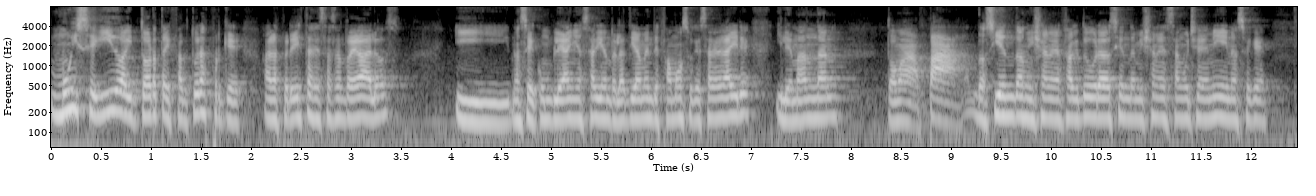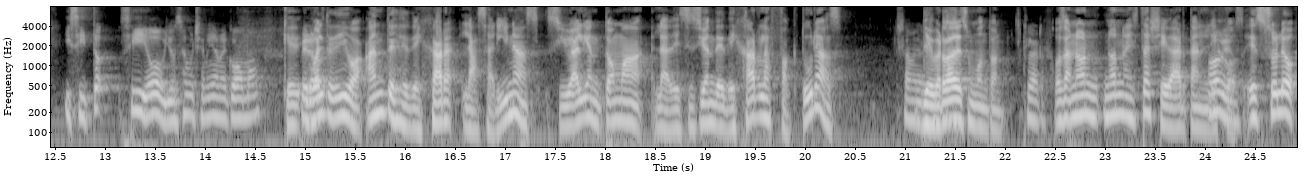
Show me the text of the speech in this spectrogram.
muy seguido hay torta y facturas porque a los periodistas les hacen regalos y no sé, cumpleaños alguien relativamente famoso que sale al aire y le mandan, toma, pa, 200 millones de facturas, 200 millones de sándwiches de mí, no sé qué. Y si, sí, obvio, un sándwich de mí me como. Que pero igual te digo, antes de dejar las harinas, si alguien toma la decisión de dejar las facturas, de verdad es un montón. Claro. O sea, no, no necesitas llegar tan Obvio. lejos. Es solo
